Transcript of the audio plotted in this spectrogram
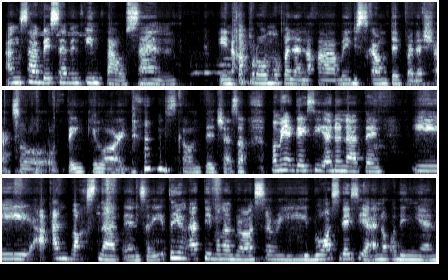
ang sabi 17,000. Eh, naka-promo pala, naka, may discounted pala siya. So, thank you Lord. discounted siya. So, mamaya guys, i-ano natin, i-unbox natin. So, ito yung ating mga grocery. Bukas guys, i-ano ko din yan.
